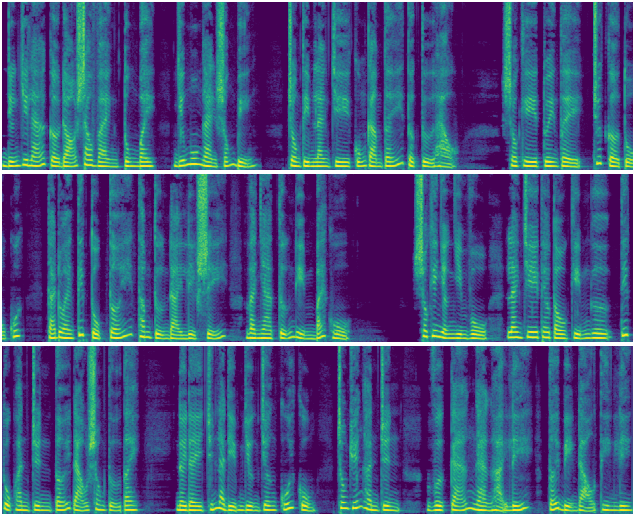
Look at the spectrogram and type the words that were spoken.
Những dưới lá cờ đỏ sao vàng tung bay giữa muôn ngàn sóng biển. Trong tim Lan Chi cũng cảm thấy thật tự hào. Sau khi tuyên thệ trước cờ Tổ quốc, cả đoàn tiếp tục tới thăm tượng đại liệt sĩ và nhà tưởng niệm bác Hồ. Sau khi nhận nhiệm vụ, Lan Chi theo tàu kiểm ngư tiếp tục hành trình tới đảo sông Tự Tây. Nơi đây chính là điểm dừng chân cuối cùng trong chuyến hành trình vượt cả ngàn hải lý tới biển đảo Thiên Liên.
